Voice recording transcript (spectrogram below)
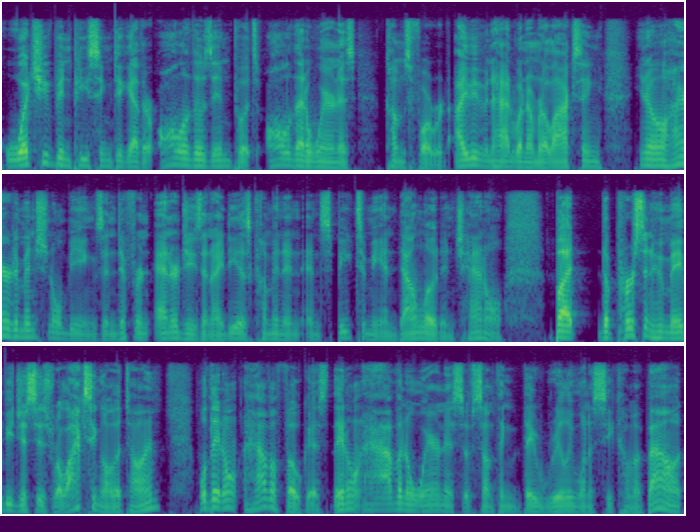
what you've been piecing together, all of those inputs, all of that awareness comes forward. I've even had when I'm relaxing, you know, higher dimensional beings and different energies and ideas come in and, and speak to me and download and channel. But the person who maybe just is relaxing all the time, well, they don't have a focus. They don't have an awareness of something they really want to see come about.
